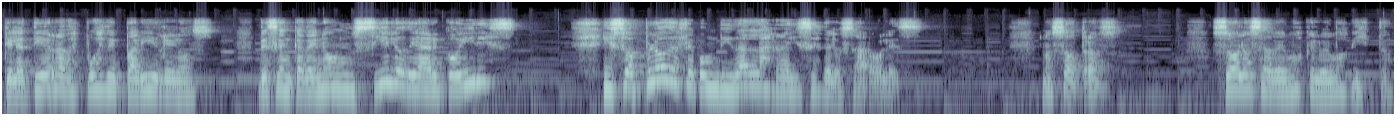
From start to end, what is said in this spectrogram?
que la tierra después de parirlos desencadenó un cielo de arco iris y sopló de fecundidad las raíces de los árboles. Nosotros solo sabemos que lo hemos visto.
